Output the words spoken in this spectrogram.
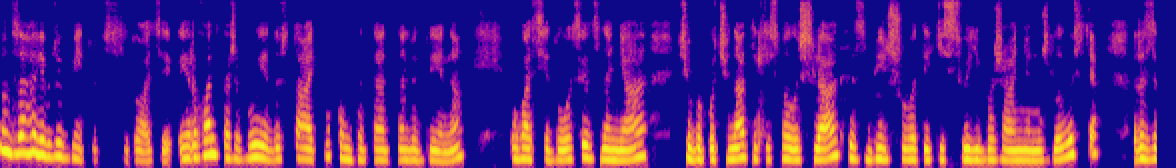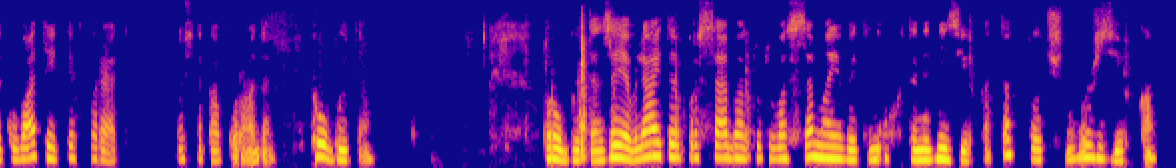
Ну, взагалі, в будь-якій тут ситуації. Іерофант каже, ви є достатньо компетентна людина, у вас є досвід, знання, щоб починати якийсь новий шлях, збільшувати якісь свої бажання, можливості, ризикувати йти вперед. Ось така порада. Пробуйте. Пробуйте, заявляйте про себе, тут у вас все має вийти. Ух ти, на дні зірка. Так точно, ви ж зірка.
